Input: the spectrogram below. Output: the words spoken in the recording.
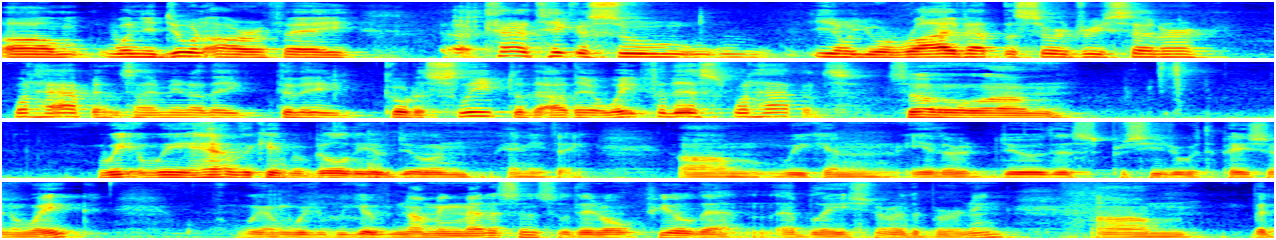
Um, when you do an RFA, uh, kind of take us through. You know, you arrive at the surgery center. What happens? I mean, are they do they go to sleep? They, are they awake for this? What happens? so um, we, we have the capability of doing anything um, we can either do this procedure with the patient awake we, we give numbing medicine so they don't feel that ablation or the burning um, but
